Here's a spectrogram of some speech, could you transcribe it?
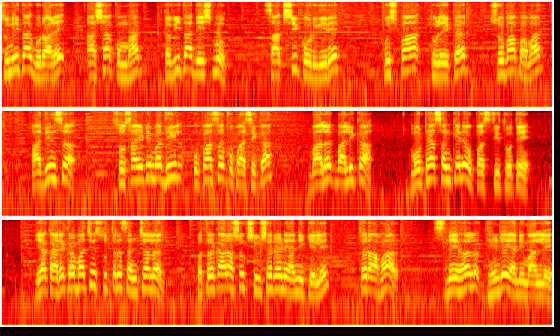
सुनीता गुराळे आशा कुंभार कविता देशमुख साक्षी कोडगिरे पुष्पा तुळेकर शोभा पवार आदींसह सोसायटीमधील उपासक उपासिका बालक बालिका मोठ्या संख्येने उपस्थित होते. या कार्यक्रमाचे सूत्रसंचालन पत्रकार अशोक शिवशरण यांनी केले. तर आभार स्नेहल धेंडे यांनी मानले.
